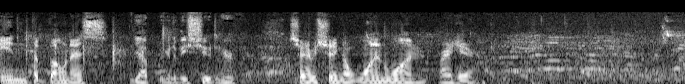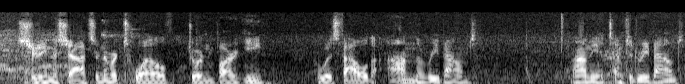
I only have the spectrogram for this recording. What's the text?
in the bonus. Yep, we're going to be shooting here. So going to be shooting a one and one right here. Shooting the shots are number 12, Jordan Bargy, who was fouled on the rebound, on the attempted rebound.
